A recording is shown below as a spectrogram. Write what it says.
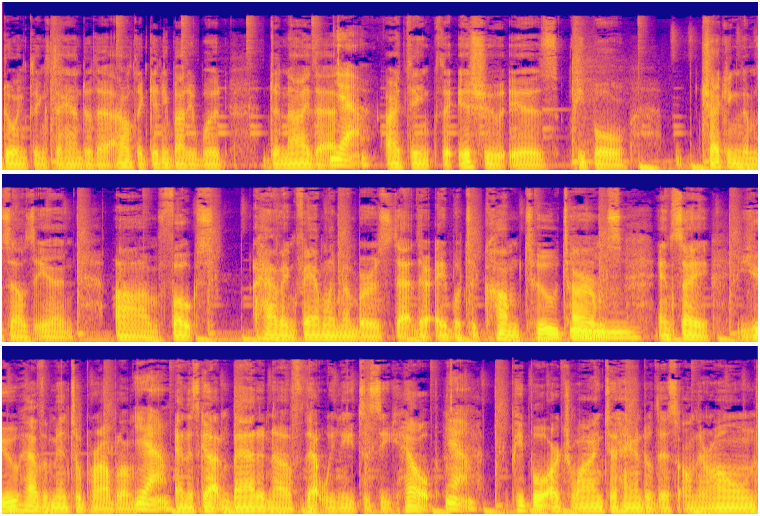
doing things to handle that. I don't think anybody would deny that. Yeah. I think the issue is people checking themselves in, um, folks having family members that they're able to come to terms mm. and say, You have a mental problem. Yeah. And it's gotten bad enough that we need to seek help Yeah. people are trying to handle this on their own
